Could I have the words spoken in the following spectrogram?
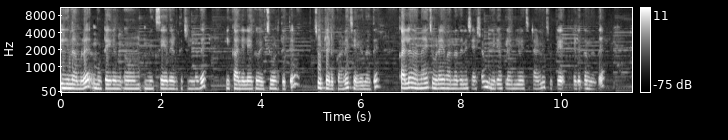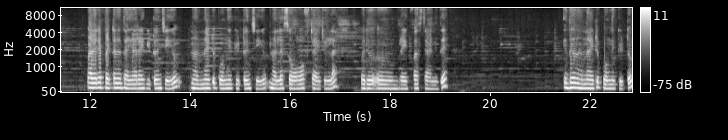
ഈ നമ്മൾ മുട്ടയിൽ മിക്സ് ചെയ്തെടുത്തിട്ടുള്ളത് ഈ കല്ലിലേക്ക് വെച്ച് കൊടുത്തിട്ട് ചുട്ടെടുക്കുകയാണ് ചെയ്യുന്നത്. കല്ല് നന്നായി ചൂടായി വന്നതിന് ശേഷം മീഡിയം ഫ്ലെയിമിൽ വെച്ചിട്ടാണ് ചുട്ട് എടുക്കുന്നത്. വളരെ പെട്ടെന്ന് തയ്യാറായി കിട്ടുകയും ചെയ്യും. നന്നായിട്ട് പൊങ്ങി കിട്ടുകയും ചെയ്യും. നല്ല സോഫ്റ്റ് ആയിട്ടുള്ള ഒരു ബ്രേക്ക്ഫാസ്റ്റ് ആണിത്. ഇത് നന്നായിട്ട് പൊങ്ങി കിട്ടും.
